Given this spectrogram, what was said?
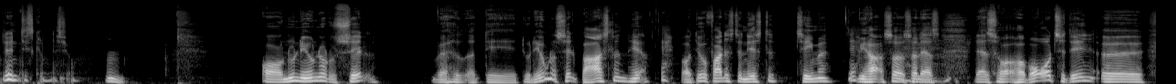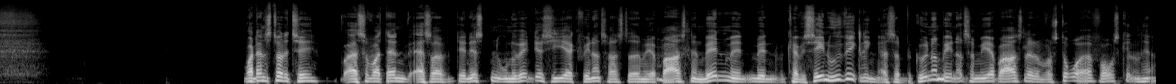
løndiskrimination. Mm. Og nu nævner du selv hvad hedder det, du nævner selv barslen her, Ja. og det var faktisk det næste tema, Ja. vi har, så, så lad, os, lad os ho- hoppe over til det. Øh, hvordan står det til? Altså, hvordan, altså, det er næsten unødvendigt at sige, at kvinder tager stadig mere barsel end mænd, men, men kan vi se en udvikling? Altså, begynder mænd at tage mere barsel, eller hvor stor er forskellen her?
